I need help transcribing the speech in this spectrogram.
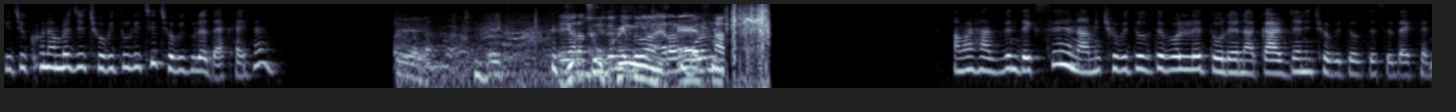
কিছুক্ষণ আমরা যে ছবি তুলেছি ছবিগুলো দেখাই হ্যাঁ? আমার হাজবেন্ড দেখছেন আমি ছবি তুলতে বললে তোলে না কার জানি ছবি তুলতেছে দেখেন।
